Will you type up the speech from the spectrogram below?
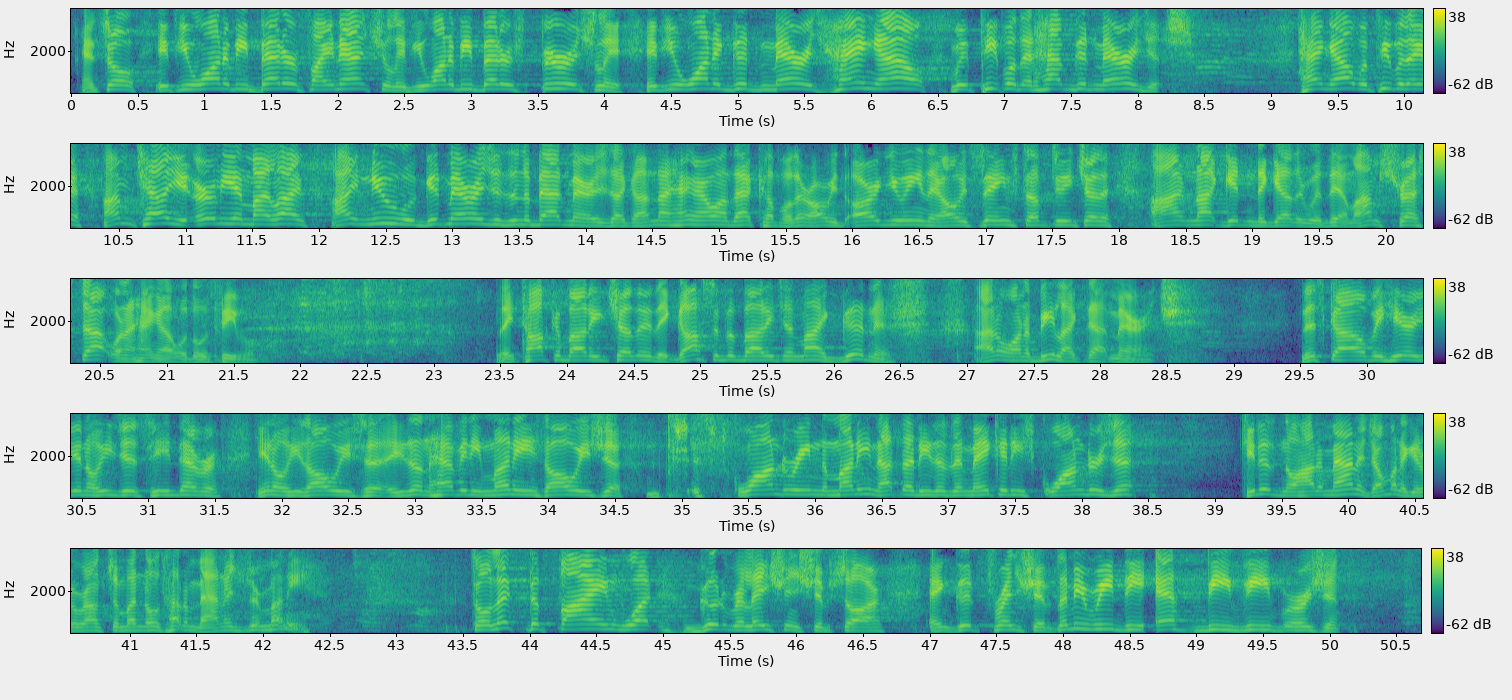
And so, if you want to be better financially, if you want to be better spiritually, if you want a good marriage, hang out with people that have good marriages. Hang out with people that I'm telling you, early in my life, I knew good marriages and the bad marriage. Like, I'm not hanging out with that couple. They're always arguing, they're always saying stuff to each other. I'm not getting together with them. I'm stressed out when I hang out with those people. they talk about each other, they gossip about each other. My goodness, I don't want to be like that marriage. This guy over here, you know, he just, he never, you know, he's always, uh, he doesn't have any money. He's always uh, squandering the money. Not that he doesn't make it, he squanders it. He doesn't know how to manage. I'm going to get around somebody who knows how to manage their money. So let's define what good relationships are and good friendships. Let me read the FBV version.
